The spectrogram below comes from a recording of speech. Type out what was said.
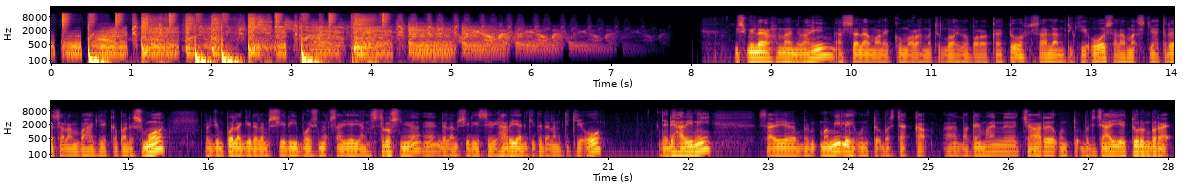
Bismillahirrahmanirrahim. Assalamualaikum warahmatullahi wabarakatuh. Salam TKO, selamat sejahtera, salam bahagia kepada semua. Berjumpa lagi dalam siri voice note saya yang seterusnya eh, dalam siri-siri harian kita dalam TKO. Jadi hari ini saya memilih untuk bercakap eh, bagaimana cara untuk berjaya turun berat.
